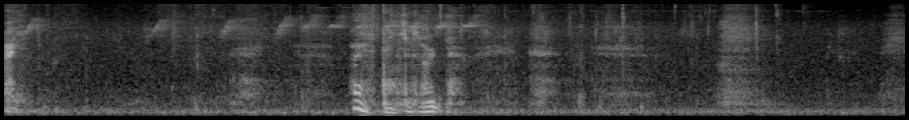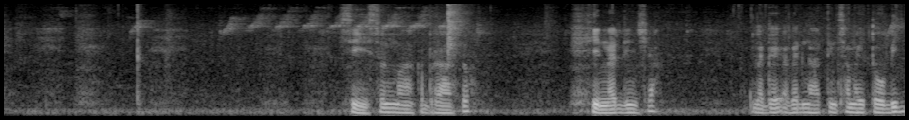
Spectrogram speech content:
ay ay thank you Lord. Season mga kabraso hina din siya. Lagay agad natin sa may tubig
